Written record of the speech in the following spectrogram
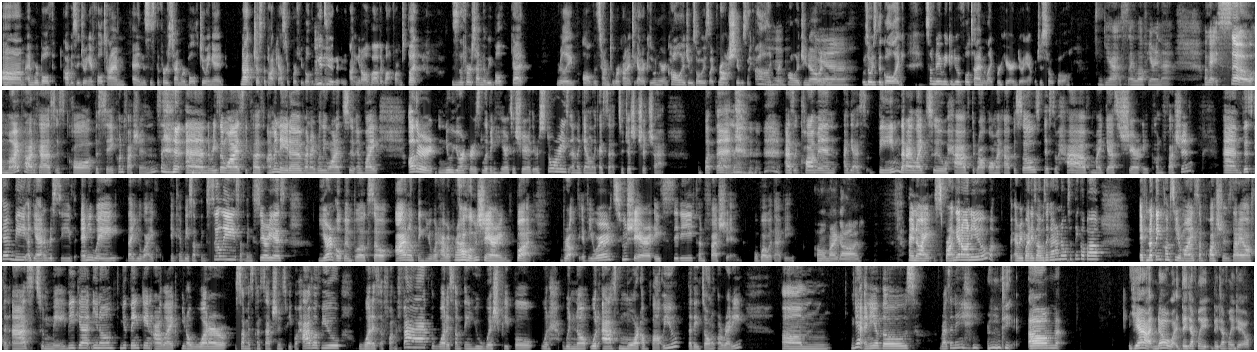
um, and we're both obviously doing it full time. And this is the first time we're both doing it, not just the podcast, of course, we both have mm-hmm. YouTube and uh, you know all the other platforms, but this is the first time that we both get really all this time to work on it together. Because when we were in college, it was always like rushed. It was like, oh, like mm-hmm. we're in mm-hmm. college, you know, yeah. and it was always the goal, like someday we could do it full time, and like we're here and doing it, which is so cool. Yes, I love hearing that. Okay, so my podcast is called The City Confessions. and the reason why is because I'm a native and I really wanted to invite other New Yorkers living here to share their stories. And again, like I said, to just chit chat. But then, as a common, I guess, theme that I like to have throughout all my episodes is to have my guests share a confession. And this can be, again, received any way that you like it can be something silly, something serious. You're an open book, so I don't think you would have a problem sharing. But, Brooke, if you were to share a city confession, what would that be? Oh my God. I know I sprung it on you. Everybody's always like, I don't know what to think about. If nothing comes to your mind, some questions that I often ask to maybe get, you know, you thinking are like, you know, what are some misconceptions people have of you? What is a fun fact? What is something you wish people would would know would ask more about you that they don't already? Um yeah any of those resonate? Um yeah no they definitely they definitely do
